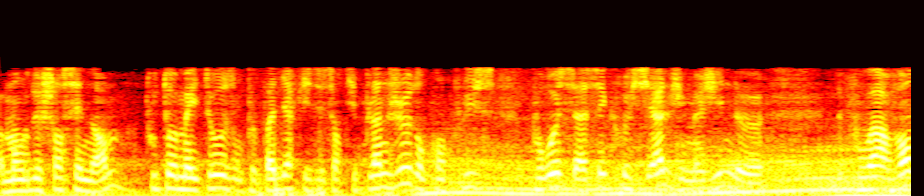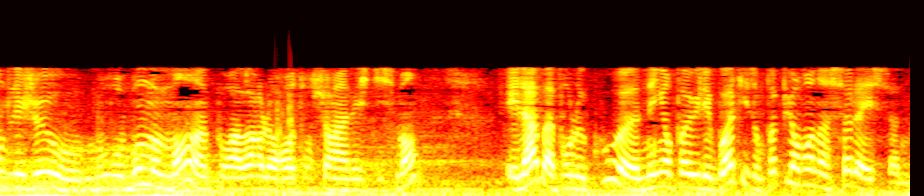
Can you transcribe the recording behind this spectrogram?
un manque de chance énorme. Tout Tomatoes on peut pas dire qu'ils aient sorti plein de jeux donc en plus pour eux c'est assez crucial j'imagine de, de, pouvoir vendre les jeux au, bon moment hein, pour avoir leur retour sur investissement. Et là bah pour le coup n'ayant pas eu les boîtes ils n'ont pas pu en vendre un seul à Essonne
